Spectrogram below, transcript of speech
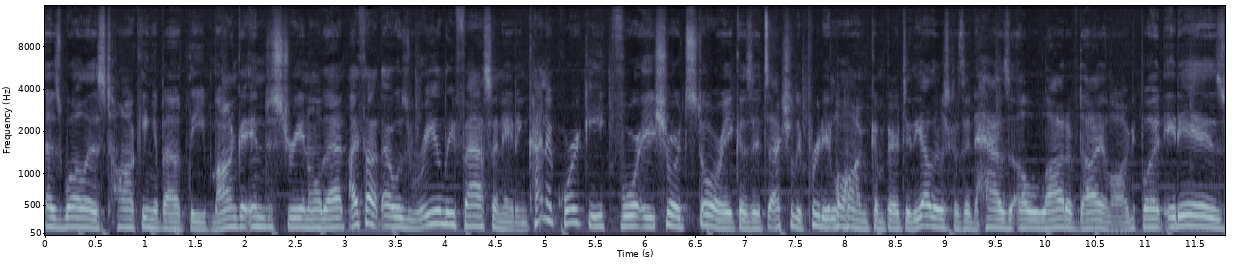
as well as talking about the manga industry and all that. I thought that was really fascinating, kind of quirky for a short story because it's actually pretty long compared to the others because it has a lot of dialogue, but it is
